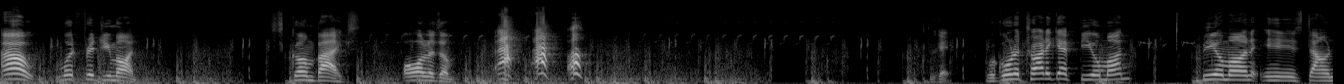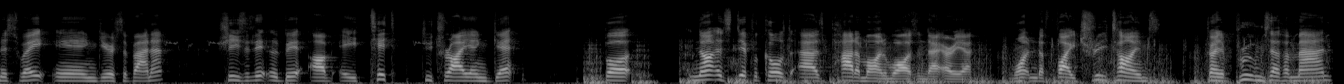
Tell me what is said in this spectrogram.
Oh! Mud Frigimon! Scumbags. All of them. Okay. We're going to try to get Biyomon. Biyomon is down this way in Gear Savanna. She's a little bit of a tit to try and get. But not as difficult as Patamon was in that area. Wanting to fight three times. Trying to prove himself a man.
